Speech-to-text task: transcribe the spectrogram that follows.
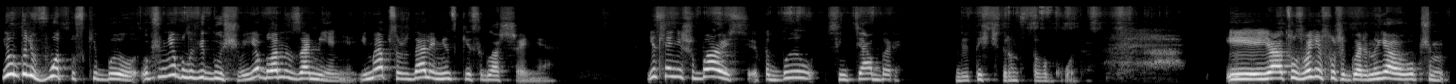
И он то ли в отпуске был. В общем, не было ведущего, я была на замене. И мы обсуждали Минские соглашения. Если я не ошибаюсь, это был сентябрь 2014 года. И я отцу звоню, слушай, говорю, ну я, в общем,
